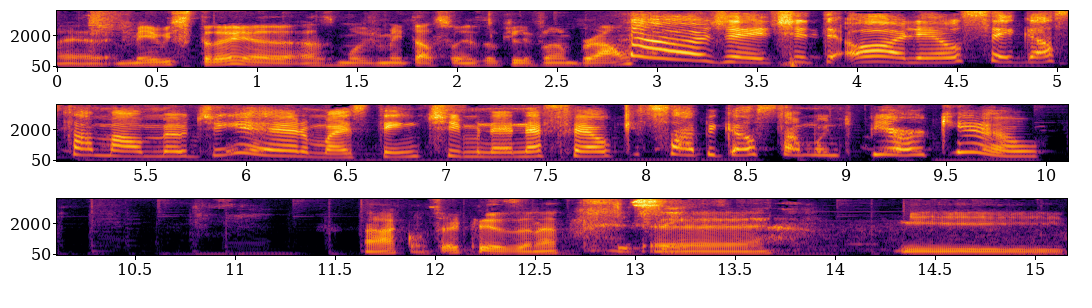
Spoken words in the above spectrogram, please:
é meio estranha as movimentações do Cleveland Brown. Não, gente, olha, eu sei gastar mal meu dinheiro, mas tem time na NFL que sabe gastar muito pior que eu. Ah, com certeza, né? Sim. É... E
